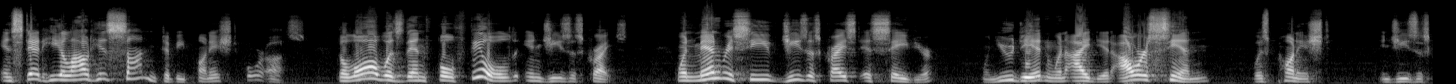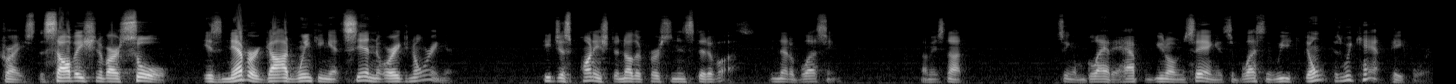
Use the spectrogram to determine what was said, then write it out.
Instead, He allowed His Son to be punished for us. The law was then fulfilled in Jesus Christ. When men received Jesus Christ as Savior, when you did and when I did, our sin was punished in Jesus Christ. The salvation of our soul is never God winking at sin or ignoring it. He just punished another person instead of us. Isn't that a blessing? I mean, it's not saying I'm glad it happened. You know what I'm saying? It's a blessing. We don't because we can't pay for it.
